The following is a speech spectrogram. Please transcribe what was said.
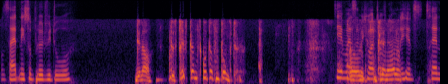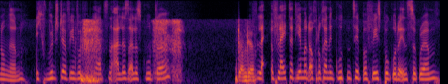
Und seid nicht so blöd wie du. Genau. Das trifft ganz gut auf den Punkt. Thema ist Oh, nämlich heute jetzt Trennungen. Ich wünsche dir auf jeden Fall vom Herzen alles, alles Gute. Danke. Vielleicht, vielleicht hat jemand auch noch einen guten Tipp auf Facebook oder Instagram,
